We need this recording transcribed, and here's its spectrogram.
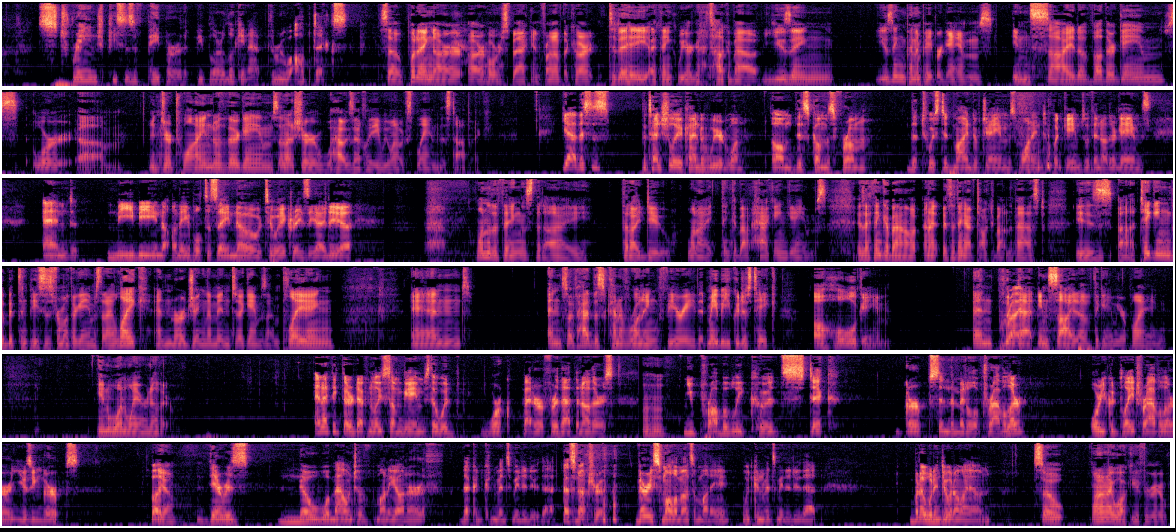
strange pieces of paper that people are looking at through optics. So, putting our, our horse back in front of the cart, today I think we are going to talk about using using pen and paper games inside of other games or um, intertwined with their games. I'm not sure how exactly we want to explain this topic. Yeah, this is potentially a kind of weird one. Um, this comes from the twisted mind of James wanting to put games within other games, and me being unable to say no to a crazy idea. One of the things that I that I do when I think about hacking games is I think about, and I, it's a thing I've talked about in the past, is uh, taking the bits and pieces from other games that I like and merging them into games I'm playing, and and so I've had this kind of running theory that maybe you could just take a whole game and put Right. that inside of the game you're playing in one way or another. And I think there are definitely some games that would work better for that than others. Mm-hmm. You probably could stick GURPS in the middle of Traveler, or you could play Traveler using GURPS. But Yeah. there is no amount of money on earth that could convince me to do that. That's not true. Very small amounts of money would convince me to do that. But I wouldn't do it on my own. So, why don't I walk you through?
